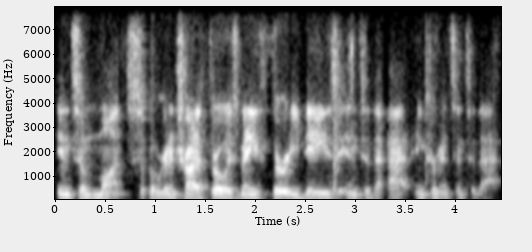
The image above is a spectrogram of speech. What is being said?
into months. So we're going to try to throw as many 30 days into that, increments into that.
